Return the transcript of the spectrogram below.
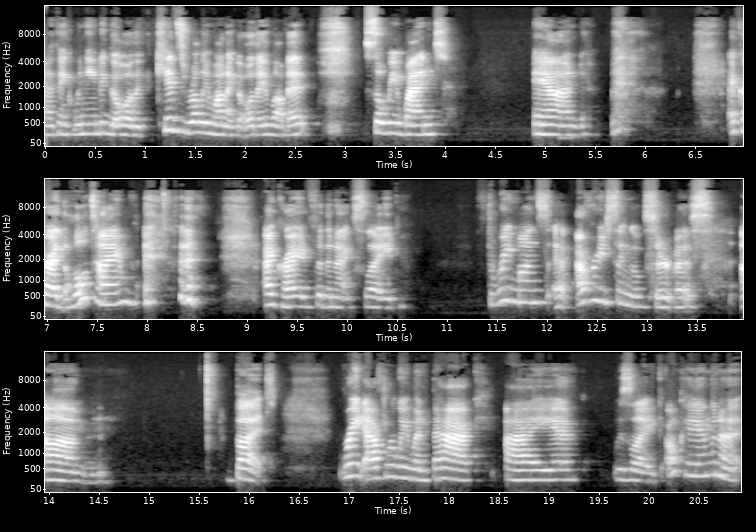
I think we need to go. The kids really want to go. They love it. So we went and I cried the whole time. I cried for the next like three months at every single service. Um, but right after we went back, I was like, okay, I'm gonna.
